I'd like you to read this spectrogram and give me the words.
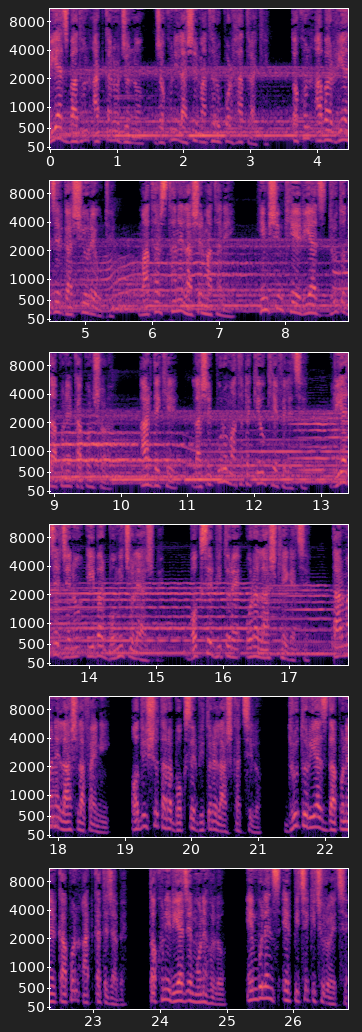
রিয়াজ বাঁধন আটকানোর জন্য যখনই লাশের মাথার উপর হাত রাখে, তখন আবার রিয়াজের গা শিওরে ওঠে। মাথার স্থানে লাশের মাথা নেই। হিমশিম খেয়ে রিয়াজ দ্রুত দাপনের কাপড় সরায়। আর দেখে লাশের পুরো মাথাটা কেউ খেয়ে ফেলেছে। রিয়াজের যেন এইবার বমি চলে আসবে। বক্সের ভিতরে ওরা লাশ খেয়ে গেছে। তার মানে লাশ লাফায়নি। অদৃশ্য তারা বক্সের ভিতরে লাশ খাচ্ছিল। দ্রুত রিয়াজ দাপনের কাপন আটকাতে যাবে। তখনই রিয়াজের মনে হলো, অ্যাম্বুলেন্স এর পিছে কিছু রয়েছে।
